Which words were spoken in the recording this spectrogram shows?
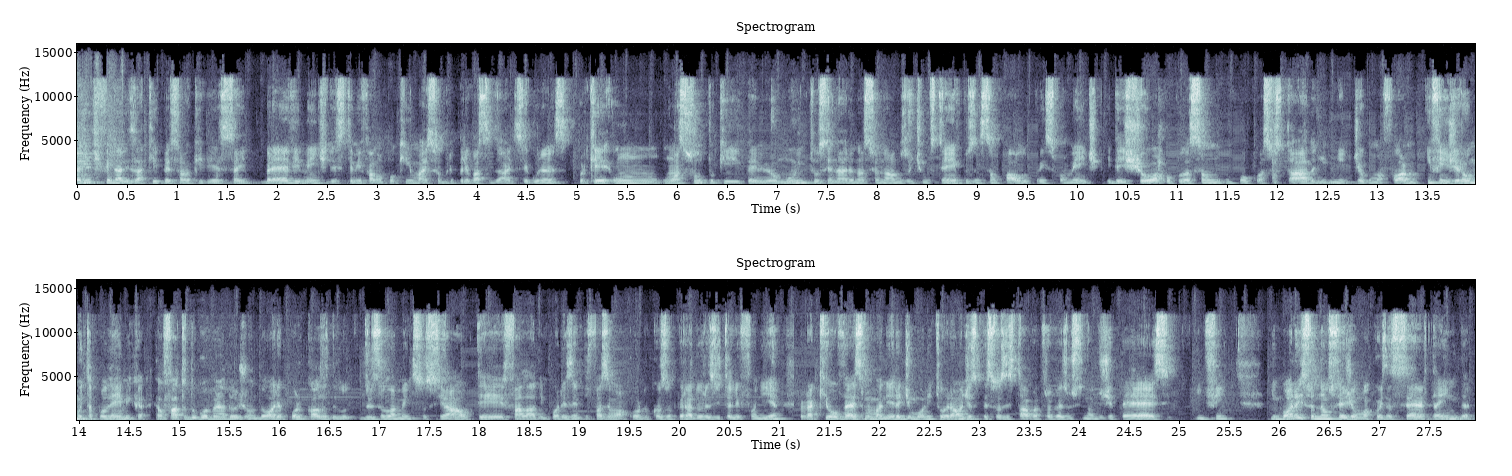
Para a gente finalizar aqui, pessoal, eu queria sair brevemente desse tema e falar um pouquinho mais sobre privacidade segurança, porque um, um assunto que permeou muito o cenário nacional nos últimos tempos, em São Paulo principalmente, e deixou a população um pouco assustada de, de alguma forma, enfim, gerou muita polêmica, é o fato do governador João Dória, por causa do, do isolamento social, ter falado em, por exemplo, fazer um acordo com as operadoras de telefonia para que houvesse uma maneira de monitorar onde as pessoas estavam através do sinal do GPS, enfim. Embora isso não seja uma coisa certa ainda,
